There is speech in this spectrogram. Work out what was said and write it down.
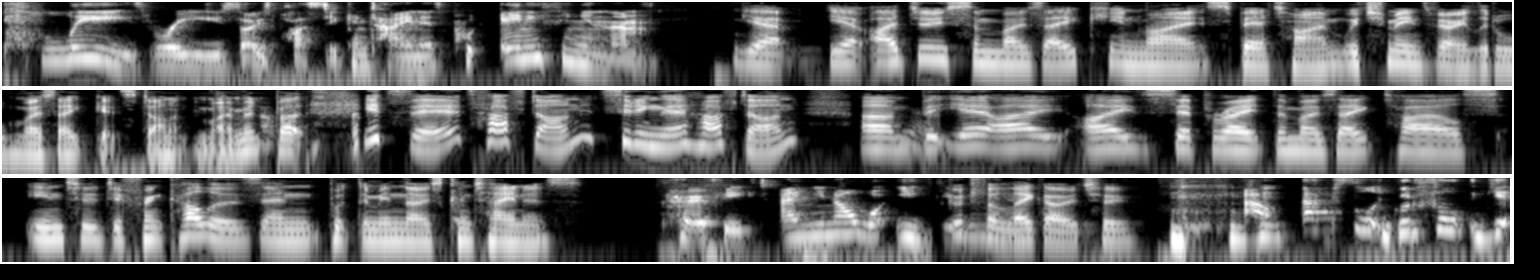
please reuse those plastic containers. Put anything in them yeah, yeah. I do some mosaic in my spare time, which means very little mosaic gets done at the moment, but it's there. It's half done. It's sitting there, half done. Um, yeah. But yeah, I, I separate the mosaic tiles into different colors and put them in those containers. Perfect. And you know what? You good for Lego too. oh, absolutely good for yeah,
